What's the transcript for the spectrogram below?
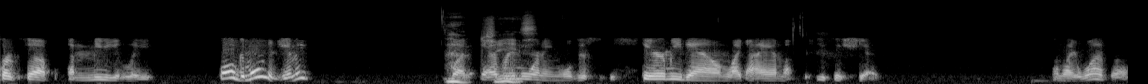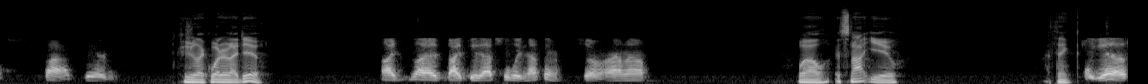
perks up immediately. Oh, good morning, Jimmy ah, but every morning will just stare me down like I am a piece of shit. I'm like, what the fuck, dude? Because you're like, what did I do? I, I I did absolutely nothing, so I don't know. Well, it's not you. I think I guess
